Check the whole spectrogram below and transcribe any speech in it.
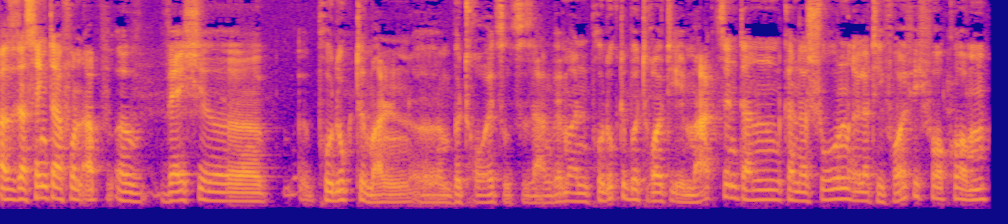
Also das hängt davon ab, äh, welche äh, Produkte man äh, betreut sozusagen. Wenn man Produkte betreut, die im Markt sind, dann kann das schon relativ häufig vorkommen,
